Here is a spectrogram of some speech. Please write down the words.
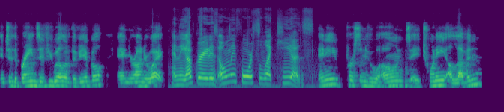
into the brains, if you will, of the vehicle, and you're on your way. And the upgrade is only for select Kias. Any person who owns a 2011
